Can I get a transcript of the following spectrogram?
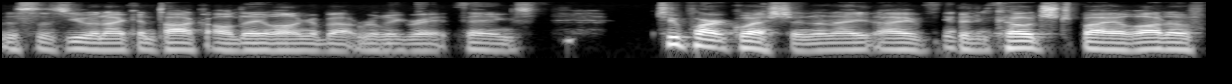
This is you and I can talk all day long about really great things. Two part question, and I I've been coached by a lot of.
